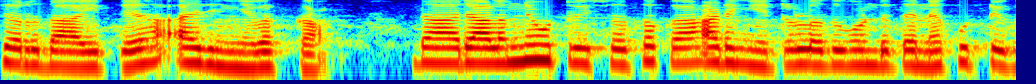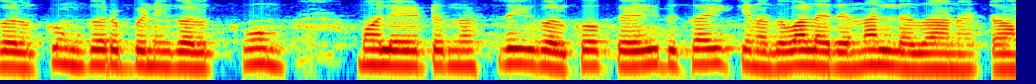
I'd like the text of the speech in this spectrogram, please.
ചെറുതായിട്ട് അരിഞ്ഞ് വെക്കാം. ധാരാളം ന്യൂട്രീഷ്യസ് ഒക്കെ അടങ്ങിയിട്ടുള്ളത് കൊണ്ട് തന്നെ കുട്ടികൾക്കും ഗർഭിണികൾക്കും മുലയൂട്ടുന്ന സ്ത്രീകൾക്കൊക്കെ ഇത് കഴിക്കുന്നത് വളരെ നല്ലതാണ് കേട്ടോ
